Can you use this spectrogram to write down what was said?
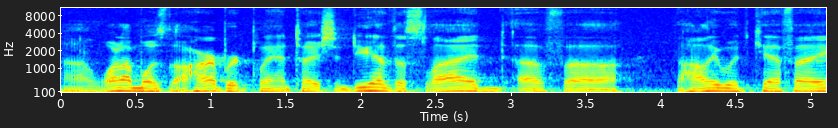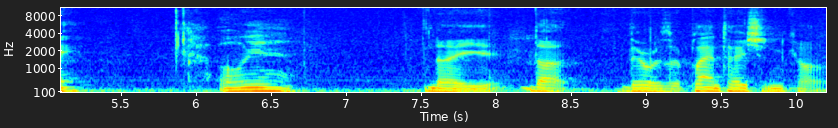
Uh, one of them was the Harbert plantation. Do you have the slide of uh, the Hollywood Cafe? Oh, yeah. The, the, there was a plantation called,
